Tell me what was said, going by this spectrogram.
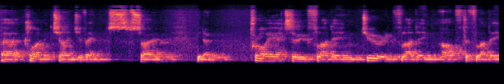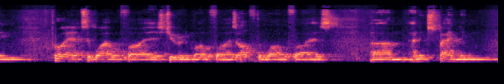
uh, climate change events. So, you know, prior to flooding, during flooding, after flooding, prior to wildfires, during wildfires, after wildfires, um, and expanding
